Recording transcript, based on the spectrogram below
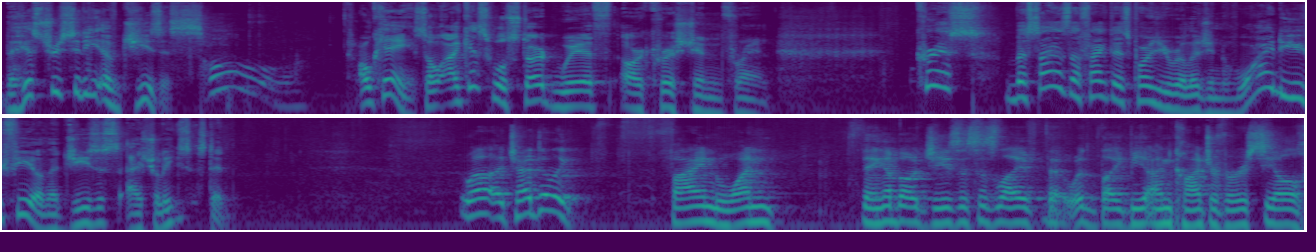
The historicity of Jesus. Ooh. Okay, so I guess we'll start with our Christian friend. Chris, besides the fact that it's part of your religion, why do you feel that Jesus actually existed? Well, I tried to like find one thing about Jesus's life that would like be uncontroversial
